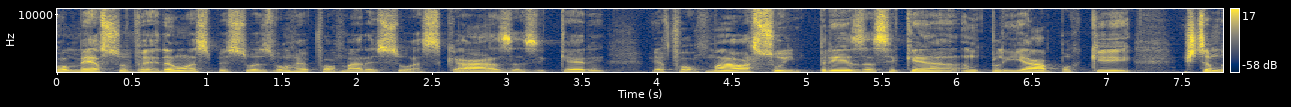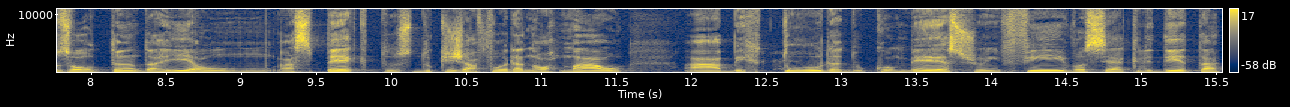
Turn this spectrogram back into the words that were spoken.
começa o verão, as pessoas vão reformar as suas casas e querem reformar a sua empresa, você quer ampliar porque estamos voltando aí a um aspectos do que já fora normal, a abertura do comércio, enfim, você acredita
